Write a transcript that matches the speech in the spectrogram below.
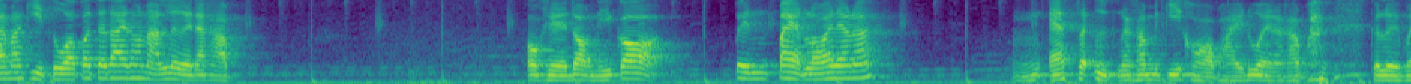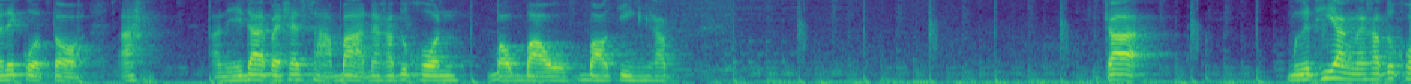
Y มากี่ตัวก็จะได้เท่านั้นเลยนะครับ โอเค ดอกนี้ก็เป็น 800 แล้วนะแอดสะอึกนะครับ เมื่อกี้ขออภัยด้วยนะครับ ก็เลยไม่ได้กดต่อ อะ อันนี้ได้ไปแค่ 3 บาทนะครับทุกคนเบาเบาๆเบาจริงครับ ก็มื้อเที่ยงนะครับทุกค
